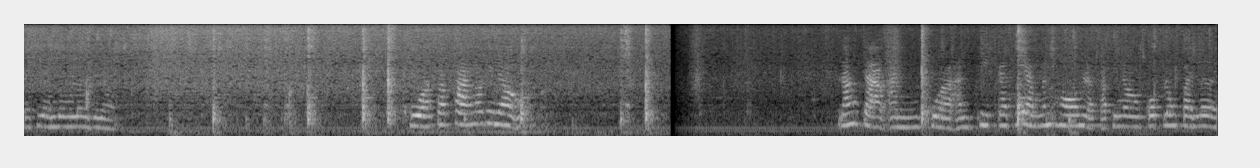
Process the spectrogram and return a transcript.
กระเทียมลงเลยพี่น้องขัวสักพักเนาะพี่น้อง หลังจากอันขัวอันพริกกระเทียมมันหอมแล้วกับพี่น้องกบลงไปเลย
